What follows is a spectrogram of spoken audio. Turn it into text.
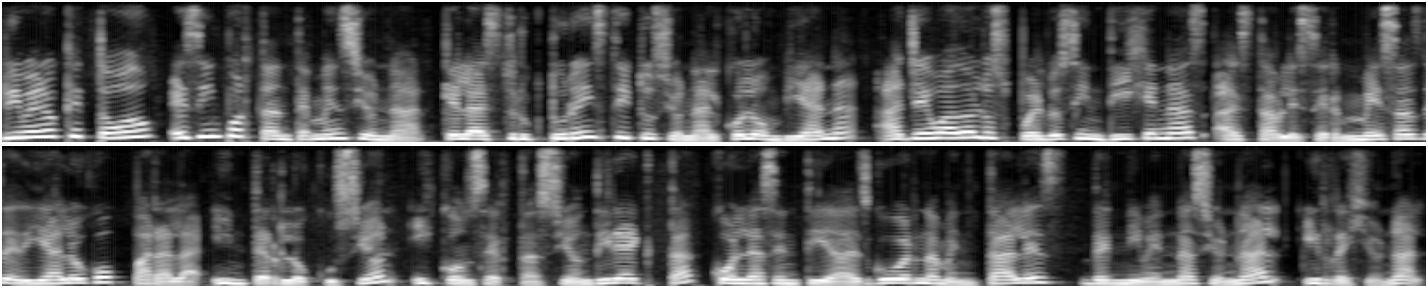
Primero que todo, es importante mencionar que la estructura institucional colombiana ha llevado a los pueblos indígenas a establecer mesas de diálogo para la interlocución y concertación directa con las entidades gubernamentales del nivel nacional y regional.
